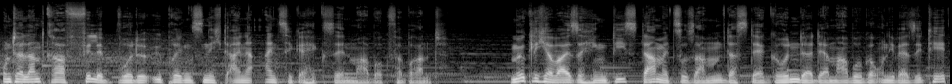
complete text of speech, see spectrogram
Unter Landgraf Philipp wurde übrigens nicht eine einzige Hexe in Marburg verbrannt. Möglicherweise hing dies damit zusammen, dass der Gründer der Marburger Universität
